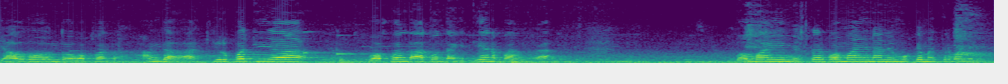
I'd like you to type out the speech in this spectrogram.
ಯಾವುದೋ ಒಂದು ಒಪ್ಪಂದ. ಹಂಗೆ ತಿರುಪತಿಯ ಒಪ್ಪಂದ ಆತ ಒಂದಾಗಿತ್ತು. ಏನಪ್ಪ ಅಂದ್ರೆ, ಬೊಮ್ಮಾಯಿ, ಮಿಸ್ಟರ್ ಬೊಮ್ಮಾಯಿ ನಾನು ಮುಖ್ಯಮಂತ್ರಿ ಮಾಡಿದೆ.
